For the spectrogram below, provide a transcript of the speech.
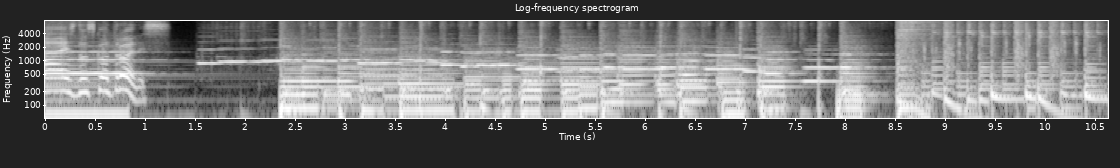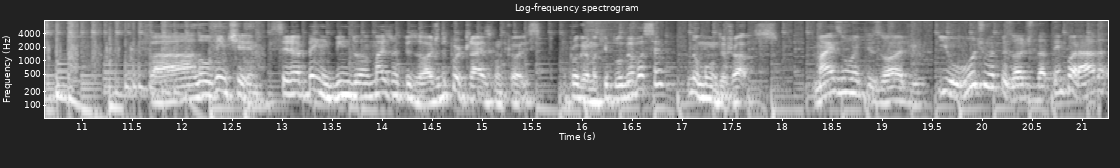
trás dos controles. Fala ouvinte, seja bem-vindo a mais um episódio do Por Trás dos Controles, o programa que pluga você no mundo dos jogos. Mais um episódio e o último episódio da temporada,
